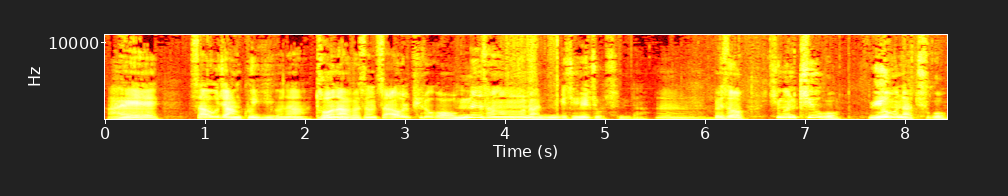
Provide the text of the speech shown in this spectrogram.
아예 싸우지 않고 이기거나 더 나아가선 싸울 필요가 없는 상황을 만드는 게 제일 좋습니다. 음. 그래서 힘은 키우고 위험은 낮추고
